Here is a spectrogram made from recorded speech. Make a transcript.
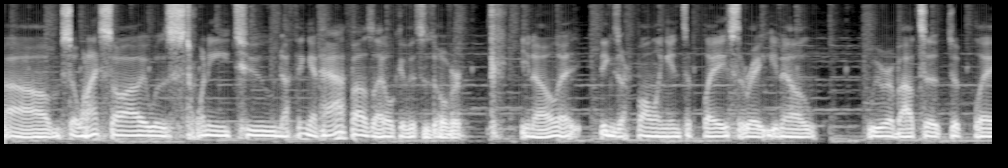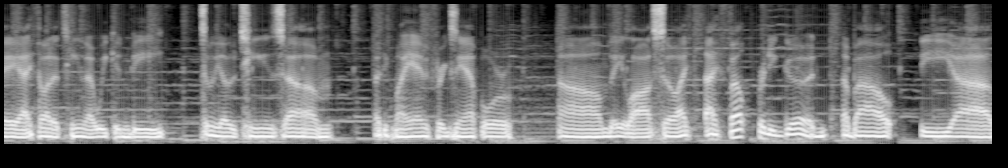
Um, so when I saw it was 22 nothing at half, I was like, okay, this is over. You know, things are falling into place. The rate, you know, we were about to, to play. I thought a team that we can beat. Some of the other teams, um, I think Miami, for example, um, they lost. So I, I felt pretty good about the uh,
